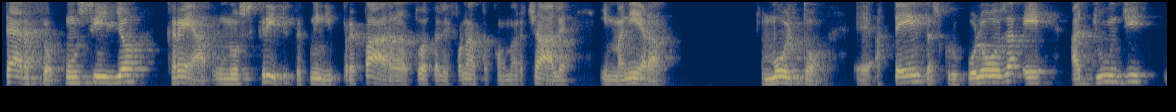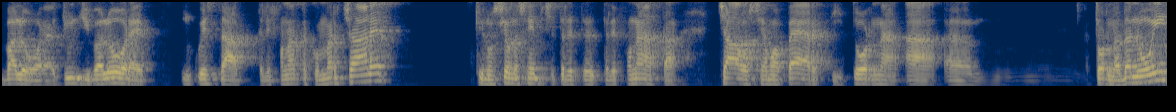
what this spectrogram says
Terzo consiglio, crea uno script, quindi prepara la tua telefonata commerciale in maniera molto eh, attenta, scrupolosa e aggiungi valore, aggiungi valore in questa telefonata commerciale che non sia una semplice tele- telefonata, ciao siamo aperti, torna, a, uh, torna da noi,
